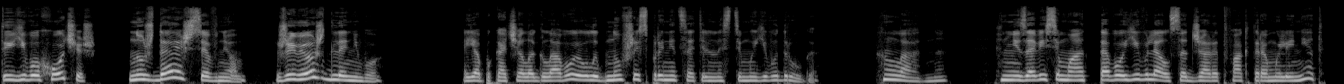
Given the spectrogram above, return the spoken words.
«Ты его хочешь? Нуждаешься в нем? Живешь для него?» Я покачала головой, улыбнувшись проницательности моего друга. «Ладно. Независимо от того, являлся Джаред фактором или нет,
